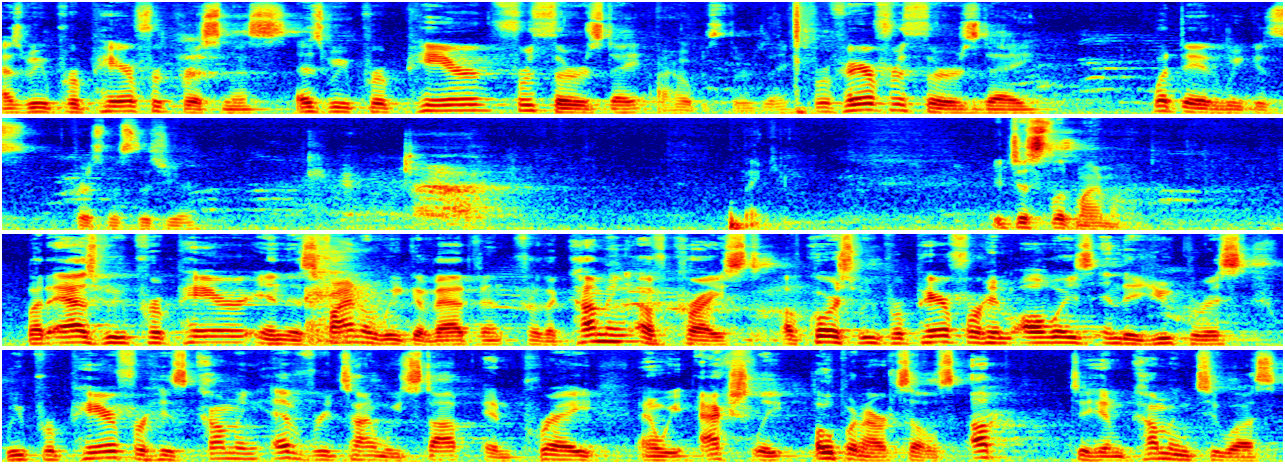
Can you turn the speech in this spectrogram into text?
As we prepare for Christmas, as we prepare for Thursday, I hope it's Thursday, prepare for Thursday. What day of the week is Christmas this year? Thank you. It just slipped my mind. But as we prepare in this final week of Advent for the coming of Christ, of course, we prepare for him always in the Eucharist. We prepare for his coming every time we stop and pray, and we actually open ourselves up to him coming to us,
